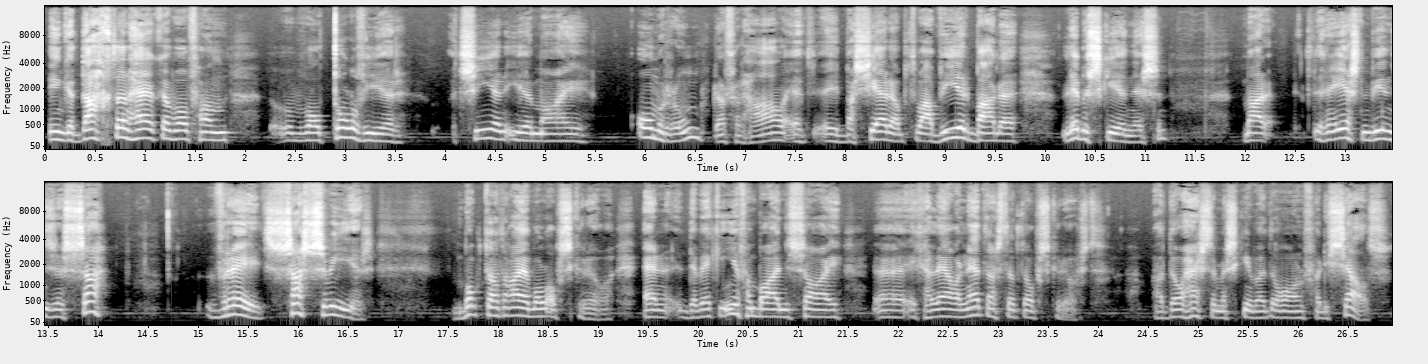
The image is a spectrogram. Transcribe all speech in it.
in gedachten heb ik wel van wel jaar het zien hier mij omroem, dat verhaal. Het, het baseerde op twee weerbare levensgeschiedenissen. Maar ten eerste winnen ze zo vreed, zo zwier. Mocht dat hij wel opschrijven. En de week een van beiden zei, uh, ik geloof net als dat opschrijft. Maar daar heeft er misschien wat aan voor die cells.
